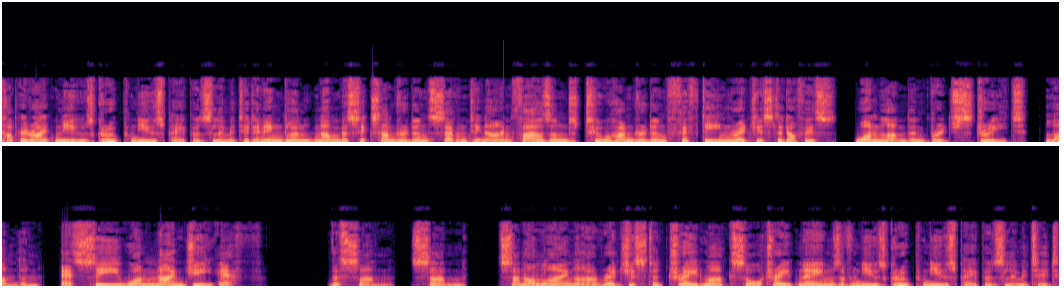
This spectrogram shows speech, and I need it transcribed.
Copyright News Group Newspapers Limited in England number 679215 Registered Office, 1 London Bridge Street, London, SE19GF. The Sun, Sun, Sun Online are registered trademarks or trade names of News Group Newspapers Limited.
